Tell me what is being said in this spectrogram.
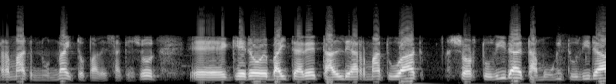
armak nun nahi topa dezakezun. E, gero baita ere talde armatuak sortu dira eta mugitu dira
